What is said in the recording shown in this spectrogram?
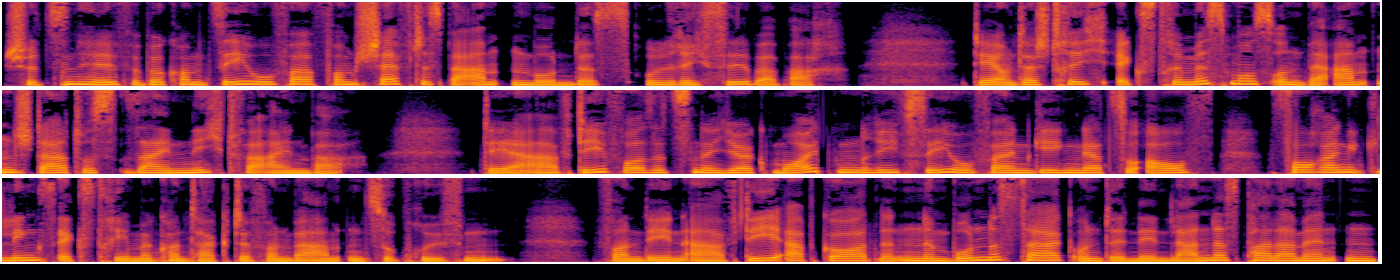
Schützenhilfe bekommt Seehofer vom Chef des Beamtenbundes, Ulrich Silberbach. Der unterstrich, Extremismus und Beamtenstatus seien nicht vereinbar. Der AfD-Vorsitzende Jörg Meuthen rief Seehofer hingegen dazu auf, vorrangig linksextreme Kontakte von Beamten zu prüfen. Von den AfD-Abgeordneten im Bundestag und in den Landesparlamenten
